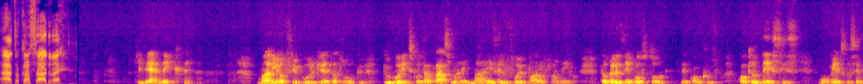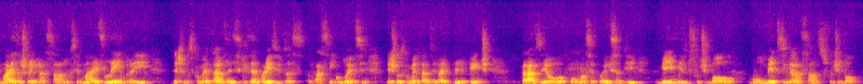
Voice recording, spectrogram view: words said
Ah, tô cansado, velho. Que merda, hein? O Marinho é uma figura, queria tanto que, o Corinthians contratasse o Marinho, mas ele foi para o Flamengo. Então, belezinha, gostou? Qual que, qual que é um desses momentos que você mais achou engraçado, que você mais lembra aí? Deixa nos comentários aí. Se quiser mais vídeos assim como esse, deixa nos comentários e vai, de repente, trazer uma sequência de memes de futebol, momentos engraçados de futebol.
